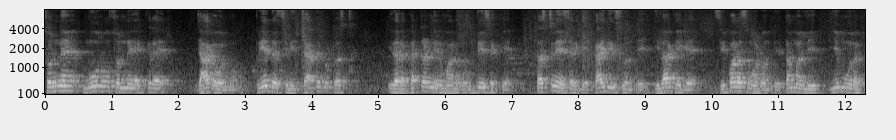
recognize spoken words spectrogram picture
ಸೊನ್ನೆ ಮೂರು ಸೊನ್ನೆ ಎಕರೆ ಜಾಗವನ್ನು ಪ್ರಿಯದರ್ಶಿನಿ ಚಾರಿಟೇಬಲ್ ಟ್ರಸ್ಟ್ ಇದರ ಕಟ್ಟಡ ನಿರ್ಮಾಣದ ಉದ್ದೇಶಕ್ಕೆ ಟ್ರಸ್ಟಿನ ಹೆಸರಿಗೆ ಕಾಯ್ದಿರಿಸುವಂತೆ ಇಲಾಖೆಗೆ ಶಿಫಾರಸು ಮಾಡುವಂತೆ ತಮ್ಮಲ್ಲಿ ಈ ಮೂಲಕ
